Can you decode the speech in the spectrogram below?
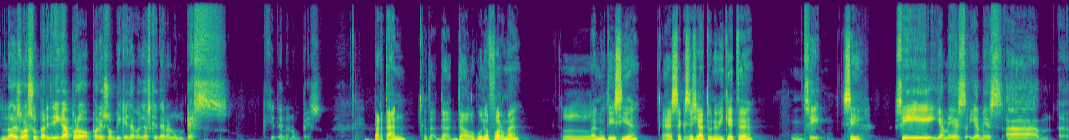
no és la Superliga, però, però és obvi que hi ha colles que tenen un pes. Que tenen un pes. Per tant, d'alguna forma, la notícia ha sacsejat una miqueta... Sí, Sí, Sí, i a més, i a més eh, eh,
